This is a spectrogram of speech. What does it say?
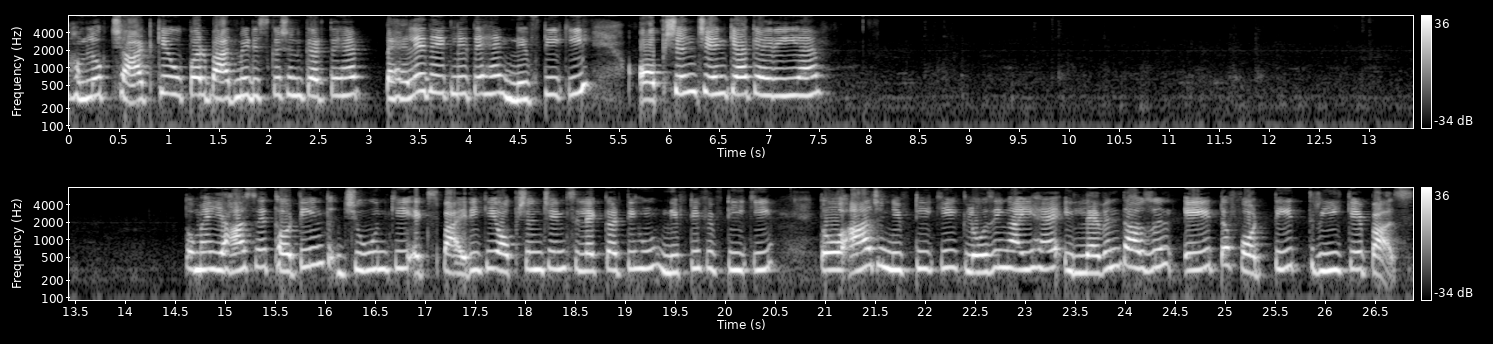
हम लोग चार्ट के ऊपर बाद में डिस्कशन करते हैं पहले देख लेते हैं निफ्टी की ऑप्शन चेन क्या कह रही है तो मैं यहाँ से थर्टीन जून की एक्सपायरी की ऑप्शन चेन सिलेक्ट करती हूँ निफ्टी फिफ्टी की। तो आज निफ्टी की क्लोजिंग आई है eleven thousand eight forty three के पास।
